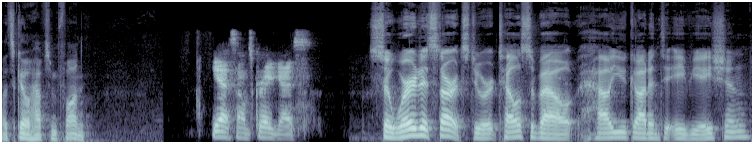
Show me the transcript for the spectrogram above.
Let's go have some fun. Yeah, sounds great, guys. So where did it start, Stuart? Tell us about how you got into aviation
